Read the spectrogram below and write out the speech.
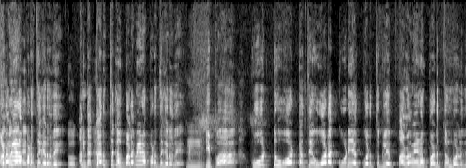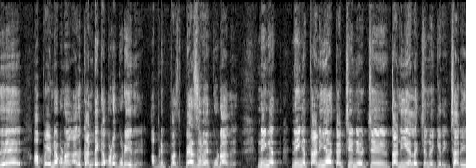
பலவீனப்படுத்துகிறது. அந்த கருத்துக்கள் பலவீனப்படுத்துகிறது. இப்ப கூட்டு ஓட்டத்தை ஓடக்கூடிய கருத்துக்களை பலவீனப்படுத்தும் பொழுது அப்ப என்ன பண்ணாங்க அது கண்டிக்கப்படக்கூடியது. அப்படி பேசவே கூடாது. நீங்க நீங்க தனியா கட்சி வச்சு தனி எலெக்ஷன் வைக்கிறீங்க சாரி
